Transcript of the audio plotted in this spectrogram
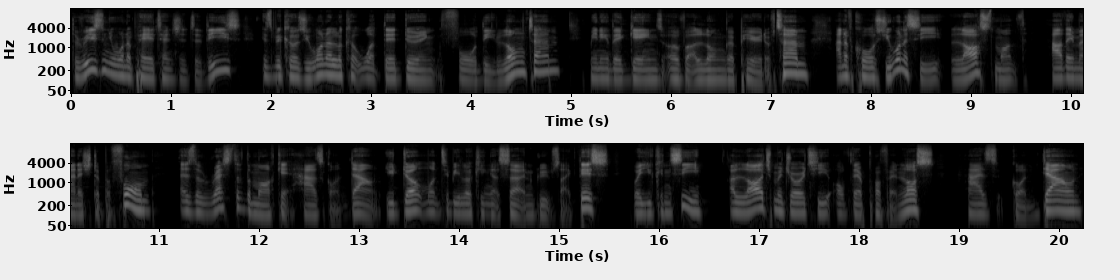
the reason you want to pay attention to these is because you want to look at what they're doing for the long term meaning their gains over a longer period of term and of course you want to see last month how they managed to perform as the rest of the market has gone down. You don't want to be looking at certain groups like this, where you can see a large majority of their profit and loss has gone down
